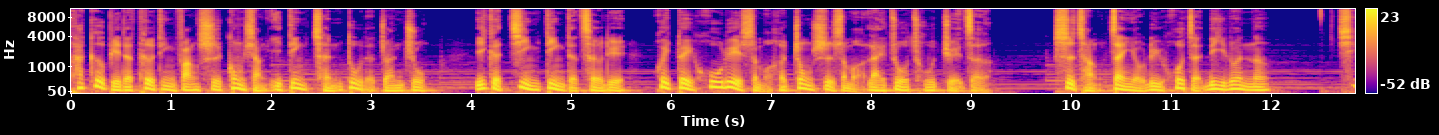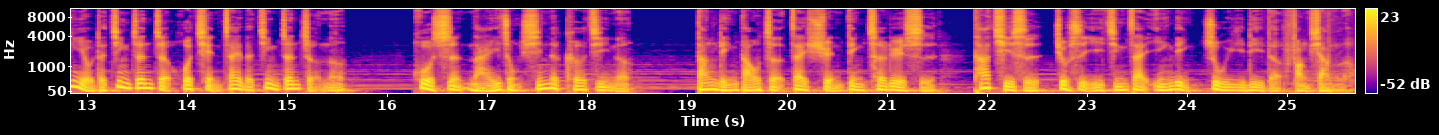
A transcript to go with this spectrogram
它个别的特定方式共享一定程度的专注。一个既定的策略会对忽略什么和重视什么来做出抉择。市场占有率或者利润呢？现有的竞争者或潜在的竞争者呢？或是哪一种新的科技呢？当领导者在选定策略时，他其实就是已经在引领注意力的方向了。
